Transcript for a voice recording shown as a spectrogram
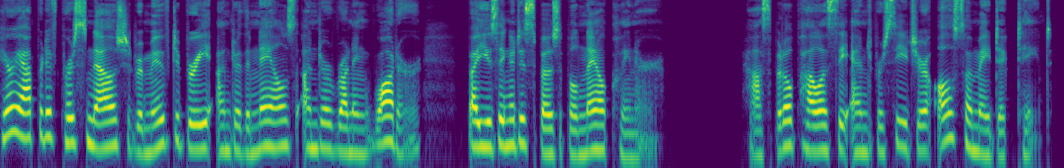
perioperative personnel should remove debris under the nails under running water by using a disposable nail cleaner. Hospital policy and procedure also may dictate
